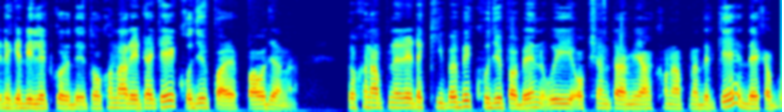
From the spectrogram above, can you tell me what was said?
এটাকে ডিলিট করে দেয়। তখন আর এটাকে খুঁজে পাওয়া যায় না। তখন আপনারা এটা কীভাবে খুঁজে পাবেন? ওই অপশনটা আমি এখন আপনাদেরকে দেখাবো।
